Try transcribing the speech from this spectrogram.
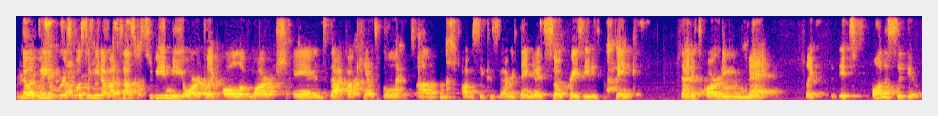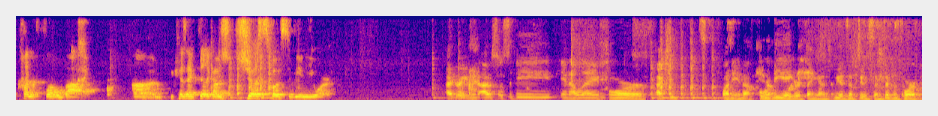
No, we were supposed to meet up. because I was supposed to be in New York like all of March, and that got canceled, um, obviously because of everything. And it's so crazy to think that it's already May. Like it's honestly kind of flown by um, because I feel like I was just supposed to be in New York. I agree. I mean, I was supposed to be in LA for actually, it's funny enough, for the Jaeger thing. We ended up doing something different for,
